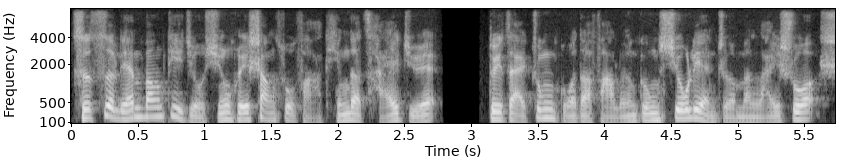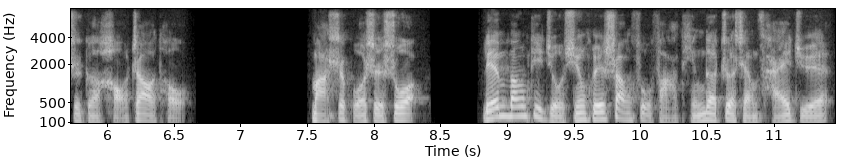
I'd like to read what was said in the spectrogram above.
此次联邦第九巡回上诉法庭的裁决，对在中国的法轮功修炼者们来说是个好兆头。马士博士说，联邦第九巡回上诉法庭的这项裁决，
